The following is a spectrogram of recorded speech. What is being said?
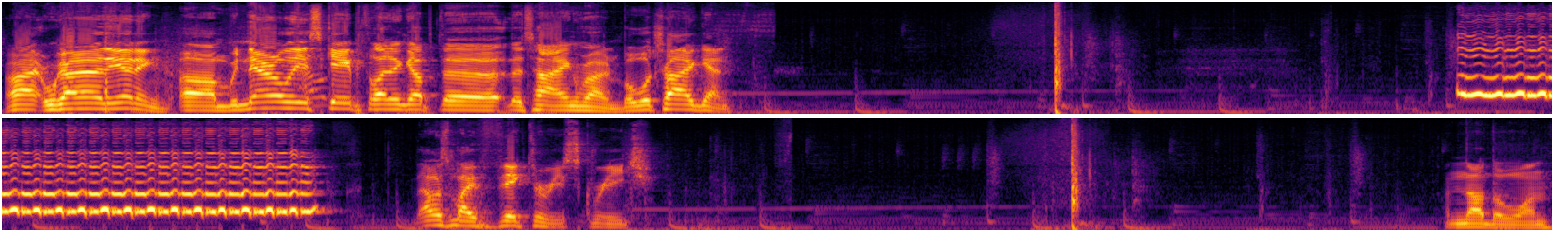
All right, we got out of the inning. Um, we narrowly escaped letting up the, the tying run, but we'll try again. That was my victory screech. Another one.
